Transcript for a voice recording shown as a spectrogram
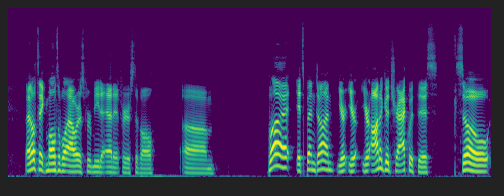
that'll take multiple hours for me to edit. First of all, um, but it's been done. You're you're you're on a good track with this. So,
